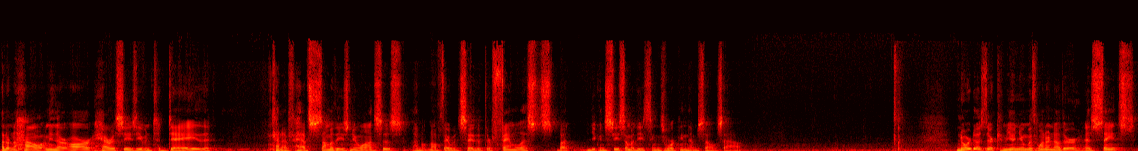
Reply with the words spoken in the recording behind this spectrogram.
I don't know how, I mean, there are heresies even today that kind of have some of these nuances. I don't know if they would say that they're familists, but you can see some of these things working themselves out. Nor does their communion with one another as saints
